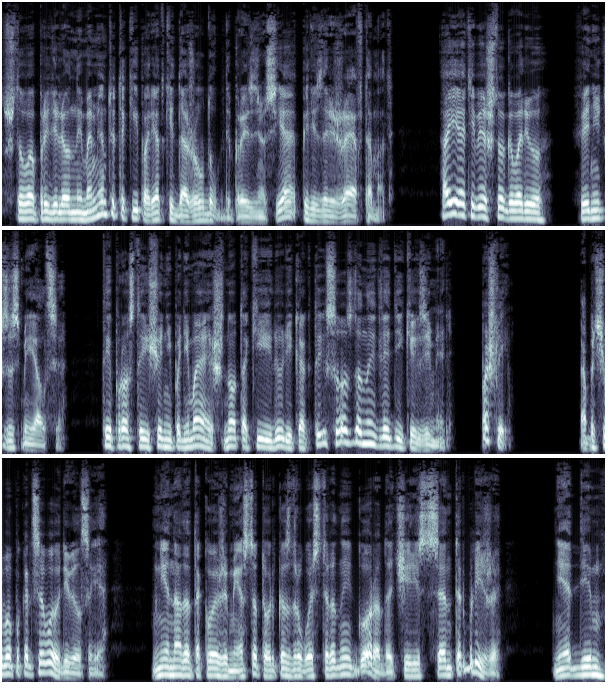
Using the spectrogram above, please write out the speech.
что в определенные моменты такие порядки даже удобны», — произнес я, перезаряжая автомат. «А я тебе что говорю?» — Феникс засмеялся. «Ты просто еще не понимаешь, но такие люди, как ты, созданы для диких земель. Пошли». «А почему по кольцевой?» — удивился я. «Мне надо такое же место, только с другой стороны города, через центр ближе». «Нет, Дим,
